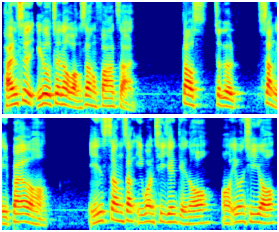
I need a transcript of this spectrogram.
盘势一路震荡往上发展，到这个上礼拜二哈，已经上上一万七千点哦，哦，一万七哦。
